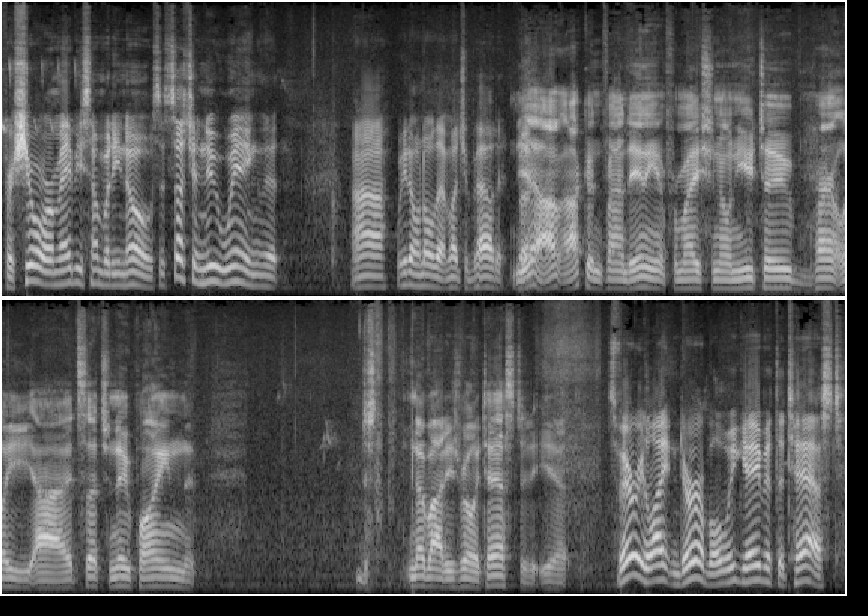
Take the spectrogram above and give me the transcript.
For sure, maybe somebody knows. It's such a new wing that uh, we don't know that much about it. but- Yeah, I, I couldn't find any information on YouTube. Apparently, uh, it's such a new plane that just nobody's really tested it yet. It's very light and durable. We gave it the test.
